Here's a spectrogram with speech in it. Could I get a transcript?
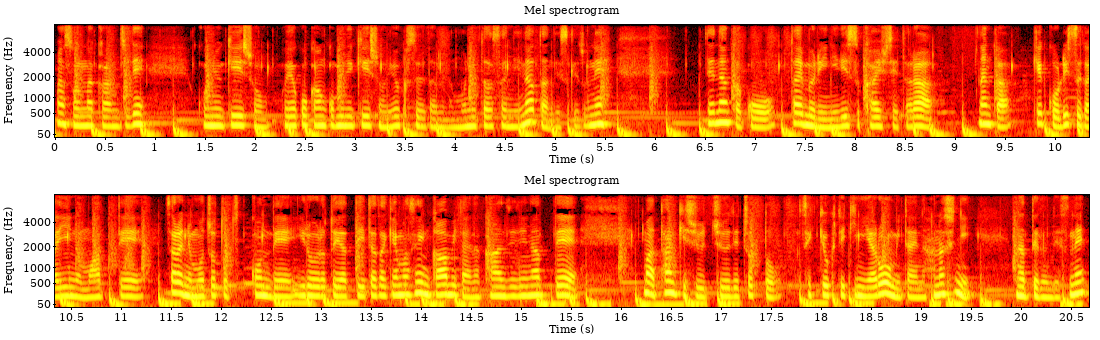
まあそんな感じでコミュニケーション親子間コミュニケーションを良くするためのモニターさんになったんですけどね。でなんかこうタイムリーにリス返してたらなんか結構リスがいいのもあってさらにもうちょっと突っ込んでいろいろとやっていただけませんか？みたいな感じになってまあ短期集中でちょっと積極的にやろうみたいな話になってるんですね。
